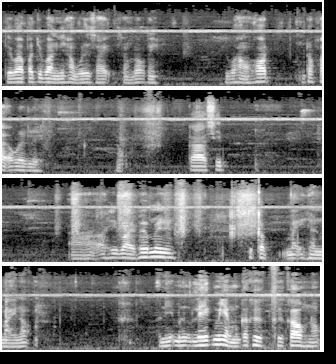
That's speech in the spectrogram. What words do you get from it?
แต่ว่าปัจจุบันนี้เราบริใช้สองดอกนี้หรือว่าเราฮอดดอกไฟออกเลยเลยเนาะกาสิบอ่าอธิบายเพิ่มนิดนึงที่กับไม้เฮือนไม้เนาะอันนี้มันเล็กไม่อย่างมันก็คือคือเก้าเนาะ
